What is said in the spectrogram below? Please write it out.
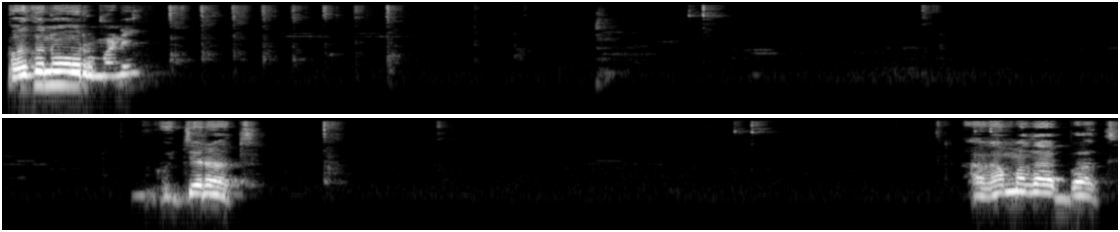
பதினோரு மணி. குஜராத். அகமதாபாத்.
